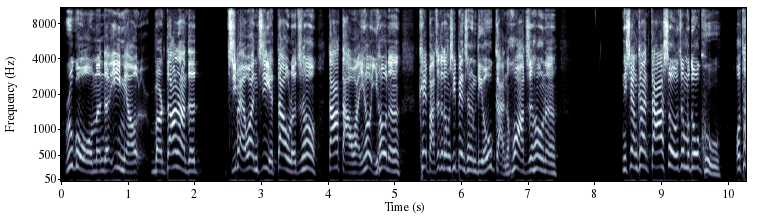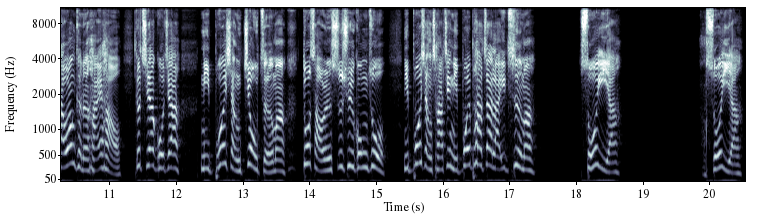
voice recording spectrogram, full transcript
如果我们的疫苗 Moderna 的几百万剂也到了之后，大家打完以后，以后呢，可以把这个东西变成流感化之后呢？你想看，大家受了这么多苦，我台湾可能还好，可其他国家，你不会想就责吗？多少人失去工作，你不会想查清，你不会怕再来一次吗？所以啊，所以啊，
